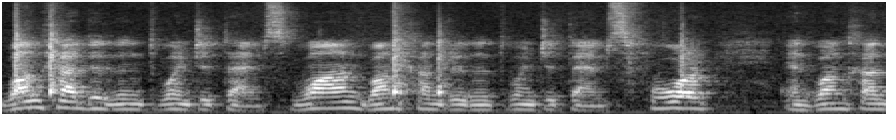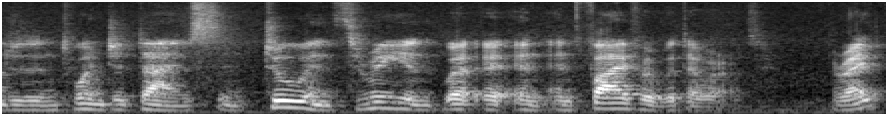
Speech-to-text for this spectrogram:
120 times 1, 120 times 4, and 120 times 2 and 3 and, and, and 5 or whatever else, right?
